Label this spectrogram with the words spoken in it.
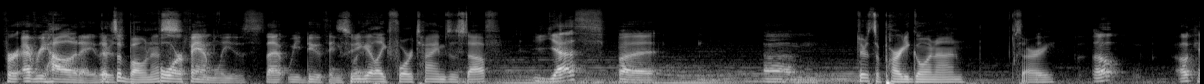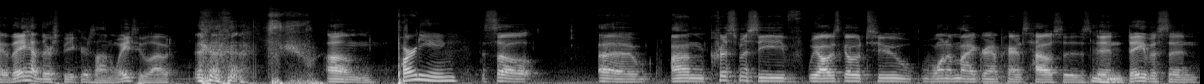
for every holiday. That's There's a bonus. Four families that we do things. So you with. get like four times the stuff. yes, but um, There's a party going on. Sorry. oh, okay. They had their speakers on way too loud. um, Partying. So, uh, on Christmas Eve, we always go to one of my grandparents' houses in Davison,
